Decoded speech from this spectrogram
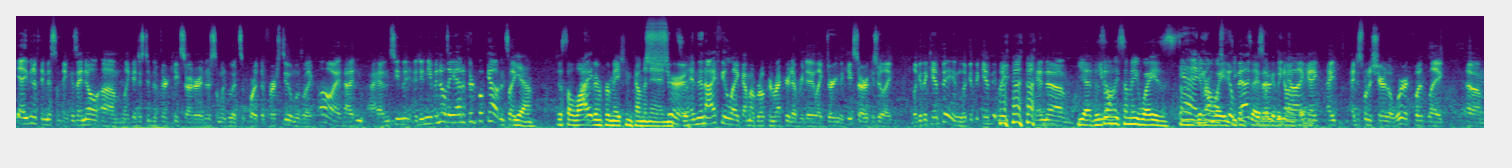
Yeah, even if they missed something, because I know, um, like I just did the third Kickstarter, and there's someone who had supported the first two and was like, "Oh, I hadn't, I hadn't seen the, I didn't even know they had a third book out." It's like, yeah. Just a lot of information coming in. Sure, So- and then I feel like I'm a broken record every day, like during the Kickstarter, because you're like, look at the campaign, look at the campaign, like, and um, yeah, there's you know, only so many ways, so yeah, many you different ways feel you can say because look at the you know, like. I, I, I just want to share the work, but like um,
